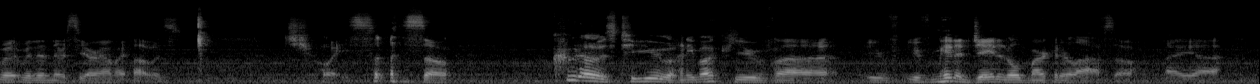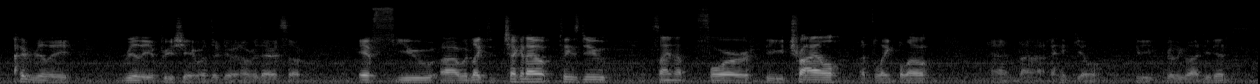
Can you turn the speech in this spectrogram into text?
within their CRM I thought was choice. so kudos to you, Honeybook. You've uh, you've you've made a jaded old marketer laugh. So I uh, I really really appreciate what they're doing over there. So if you uh, would like to check it out, please do sign up for the trial at the link below, and uh, I think you'll be really glad you did.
